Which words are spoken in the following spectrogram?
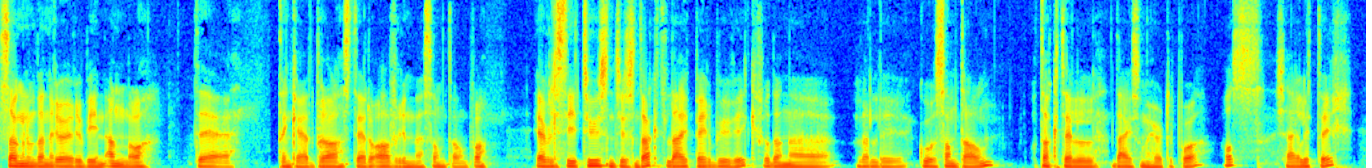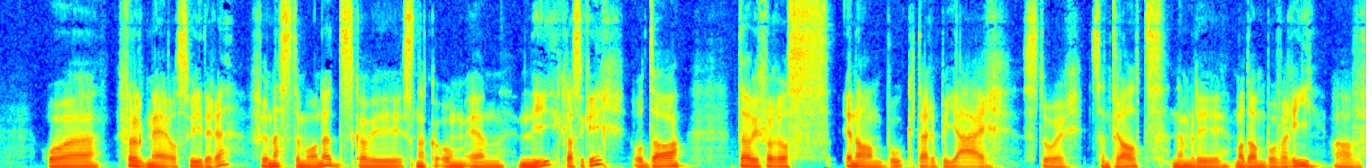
sangen om den røde rubinen ennå. Det tenker jeg er et bra sted å avrunde samtalen på. Jeg vil si tusen, tusen takk til deg, Per Buvik, for denne veldig gode samtalen. Og takk til deg som hørte på oss, kjære lytter. Og eh, følg med oss videre, for neste måned skal vi snakke om en ny klassiker. Og da tar vi for oss en annen bok der begjær står sentralt, nemlig Madame Bovary av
